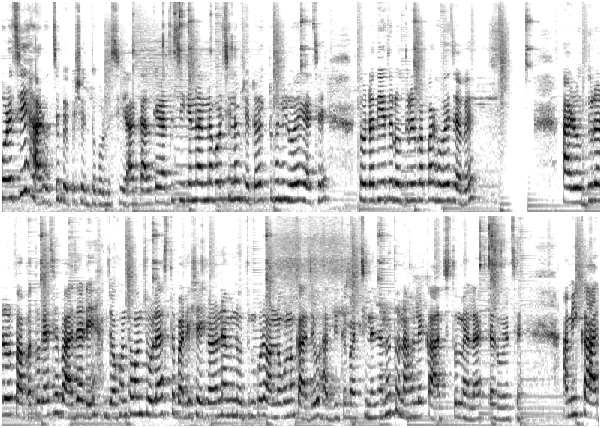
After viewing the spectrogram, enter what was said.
করেছি আর হচ্ছে পেঁপে সেদ্ধ করেছি। আর কালকে রাতে চিকেন রান্না করেছিলাম, সেটাও একটুখানি রয়ে গেছে। তো ওটা দিয়ে তো রোদ্দুরের ব্যাপার হয়ে যাবে। আর রোদ্দুর আর ওর পাপা তো গেছে বাজারে, যখন তখন চলে আসতে পারে, সেই কারণে আমি নতুন করে অন্য কোনো কাজেও হাত দিতে পারছি না, জানো তো? না হলে কাজ তো মেলা একটা রয়েছে। আমি কাজ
